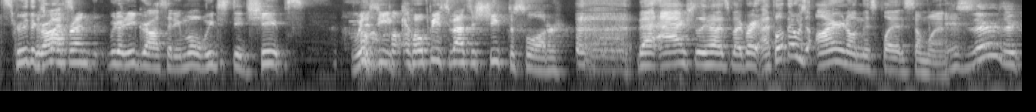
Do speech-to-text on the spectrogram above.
screw the This, my grass. friend- We don't need grass anymore. We just need sheeps. We just need copious amounts of sheep to slaughter. That actually hurts my brain. I thought there was iron on this place somewhere. Is there? there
